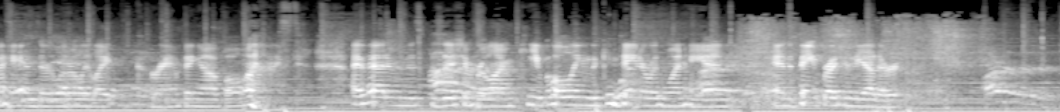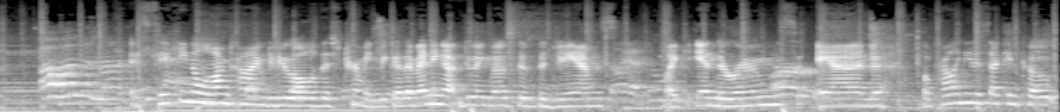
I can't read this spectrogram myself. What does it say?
My hands are literally like cramping up almost. I've had him in this position for a long, keep holding the container with one hand and the paintbrush in the other. Taking a long time to do all of this trimming because I'm ending up doing most of the jambs like in the rooms and I'll probably need a second coat.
